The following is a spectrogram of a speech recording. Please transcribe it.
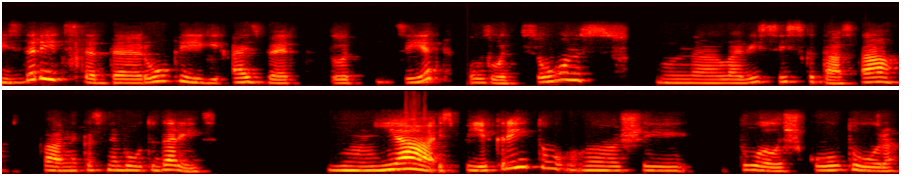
izdarīts, tad uh, rūpīgi aizbērt to ciet, uzlikt sūnus, un uh, lai viss izskatās tā, kā nekas nebūtu darīts. Jā, es piekrītu, šī toliša kultūra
